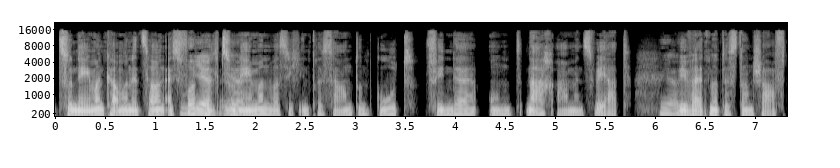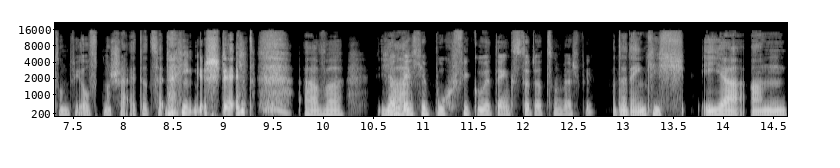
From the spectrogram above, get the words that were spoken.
zu nehmen, kann man nicht sagen, als Vorbild ja, zu ja. nehmen, was ich interessant und gut finde und nachahmenswert. Ja. Wie weit man das dann schafft und wie oft man scheitert, sei dahingestellt. Aber ja. An welche Buchfigur denkst du da zum Beispiel? Da denke ich eher an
